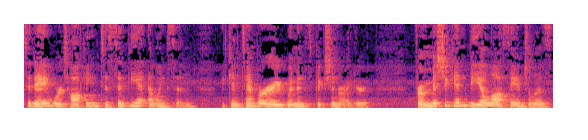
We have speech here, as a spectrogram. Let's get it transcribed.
Today, we're talking to Cynthia Ellingsen, a contemporary women's fiction writer. From Michigan via Los Angeles,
